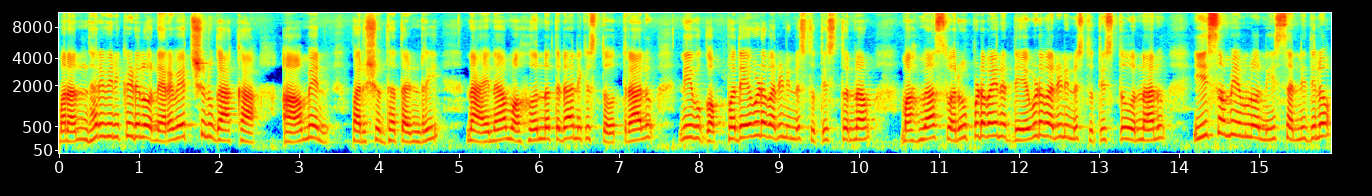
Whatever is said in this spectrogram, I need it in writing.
మనందరి వినికిడిలో నెరవేర్చునుగాక. ఆమెన్. పరిశుద్ధ తండ్రి నాయన మహోన్నతుడానికి స్తోత్రాలు. నీవు గొప్ప దేవుడవని నిన్ను స్థుతిస్తున్నాం మహిమా స్వరూపుడవైన దేవుడవని నిన్ను స్థుతిస్తూ ఉన్నాను. ఈ సమయంలో నీ సన్నిధిలో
